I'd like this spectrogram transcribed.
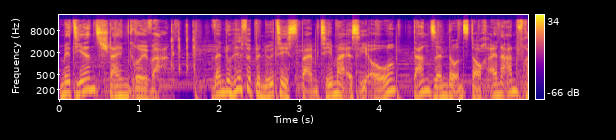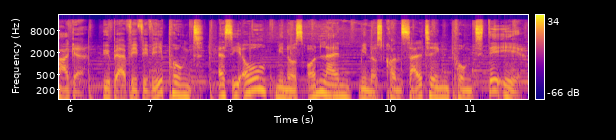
mit Jens Steingröver. Wenn du Hilfe benötigst beim Thema SEO, dann sende uns doch eine Anfrage über www.seo-online-consulting.de.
